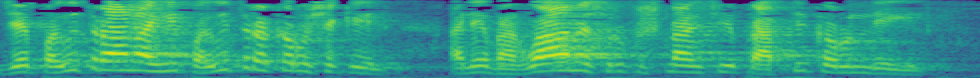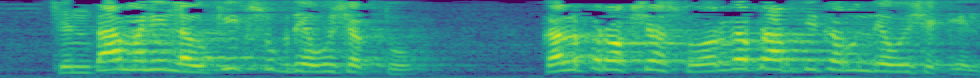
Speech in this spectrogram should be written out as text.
जे पवित्रांनाही पवित्र करू शकेल आणि भगवान श्रीकृष्णांची प्राप्ती करून देईल. चिंतामणी लौकिक सुख देऊ शकतो कल्पवृक्ष स्वर्ग प्राप्ती करून देऊ शकेल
